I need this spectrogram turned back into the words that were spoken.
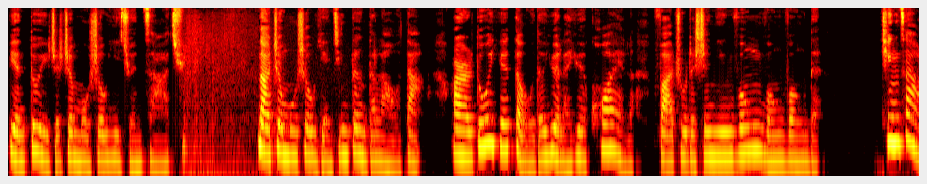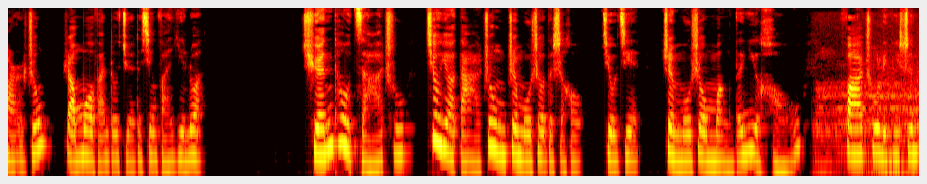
便对着镇木兽一拳砸去，那镇木兽眼睛瞪得老大，耳朵也抖得越来越快了，发出的声音嗡嗡嗡的，听在耳中，让莫凡都觉得心烦意乱。拳头砸出就要打中镇木兽的时候，就见镇木兽猛地一吼，发出了一声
